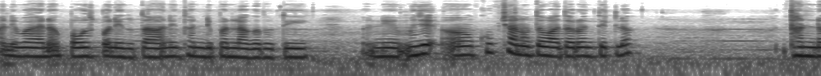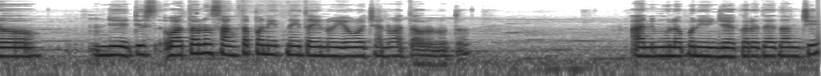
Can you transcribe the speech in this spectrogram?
आणि भयानक पाऊस पण येत होता आणि थंडी पण लागत होती. आणि म्हणजे खूप छान होतं वातावरण तिथलं. थंड म्हणजे ते स- वातावरण सांगता पण येत नाही ताईनं एवढं छान वातावरण होतं. आणि मुलं पण एन्जॉय करत आहेत आमचे.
